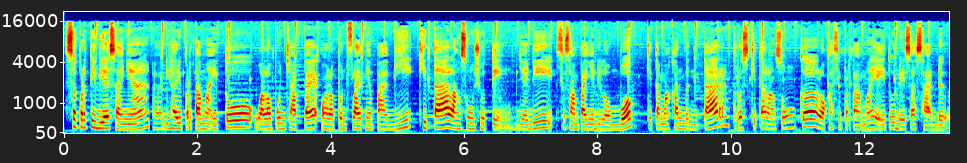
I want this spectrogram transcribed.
Seperti biasanya, eh, di hari pertama itu walaupun capek, walaupun flightnya pagi, kita langsung syuting. Jadi sesampainya di Lombok, kita makan bentar, terus kita langsung ke lokasi pertama yaitu Desa Sade.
